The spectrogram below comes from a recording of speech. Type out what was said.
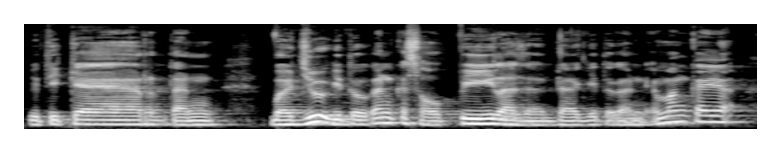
beauty care dan baju gitu kan ke Shopee, Lazada gitu kan. Emang kayak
